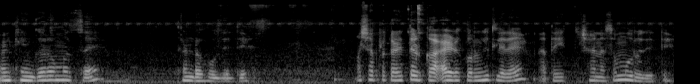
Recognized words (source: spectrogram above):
आणखीन गरमच आहे. थंड होऊ देते. अशा प्रकारे तडका ॲड करून घेतलेला आहे. आता हे छान असं मुरू देते.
